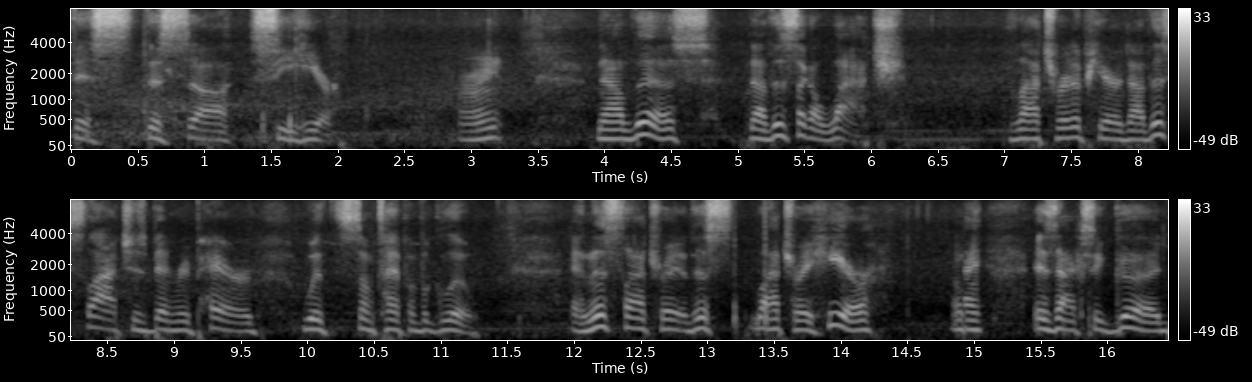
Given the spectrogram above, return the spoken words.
this, this uh, C here. All right. Now this, now this is like a latch. Latch right up here. Now this latch has been repaired with some type of a glue. And this latch right, this latch right here, okay, is actually good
